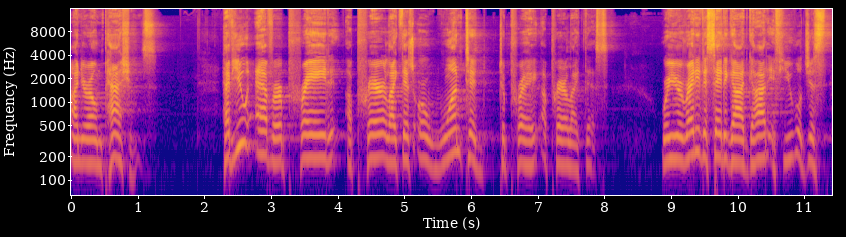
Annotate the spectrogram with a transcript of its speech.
on your own passions. Have you ever prayed a prayer like this or wanted to pray a prayer like this? Where you're ready to say to God, God, if you will just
